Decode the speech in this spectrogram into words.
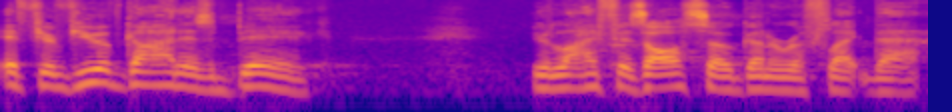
if your view of God is big, your life is also going to reflect that.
